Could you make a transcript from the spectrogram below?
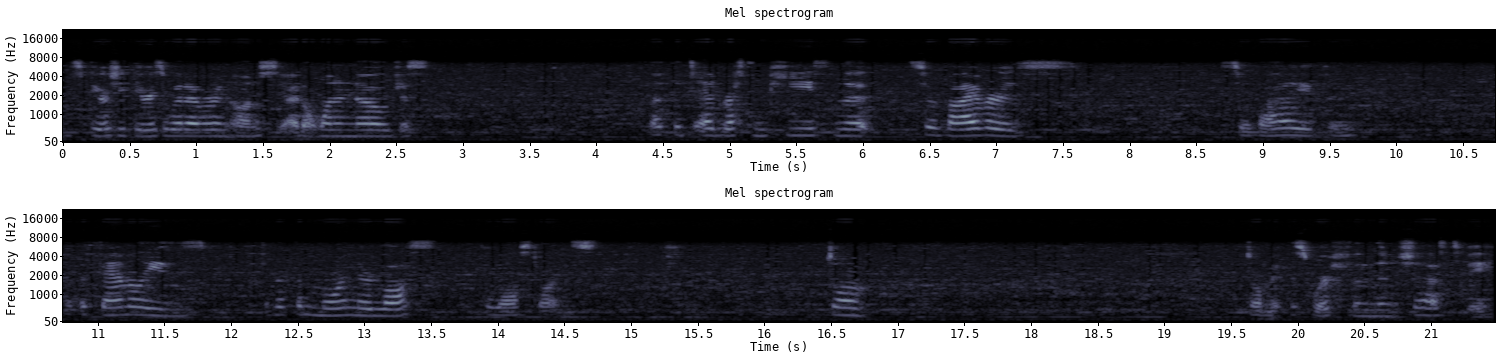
conspiracy theories or whatever, and honestly, I don't want to know, just let the dead rest in peace, and the survivors survive, and let the families let them mourn their lost, the lost ones. Don't, don't make this worse than it should have to be.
